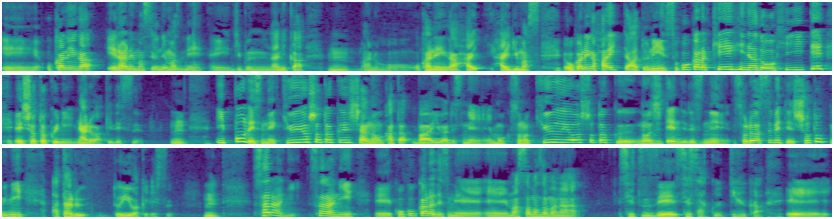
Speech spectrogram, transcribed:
えー、お金が得られますよね、まずね。えー、自分何か、うん、あの、お金が入、入ります。お金が入った後に、そこから経費などを引いて、え所得になるわけです。うん。一方ですね、給与所得者の方、場合はですね、もうその給与所得の時点でですね、それはすべて所得に当たるというわけです。うん。さらに、さらに、えー、ここからですね、えー、ま、様々な節税施策っていうか、え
